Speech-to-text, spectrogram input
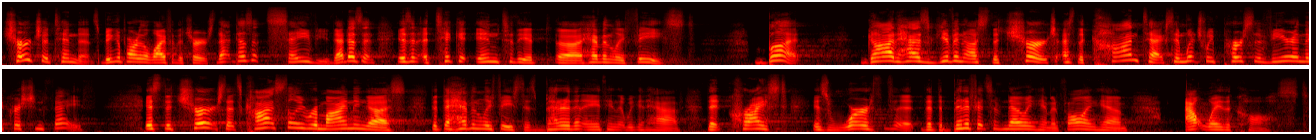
Church attendance, being a part of the life of the church, that doesn't save you. That doesn't, isn't a ticket into the uh, heavenly feast. But God has given us the church as the context in which we persevere in the Christian faith. It's the church that's constantly reminding us that the heavenly feast is better than anything that we could have, that Christ is worth it, that the benefits of knowing Him and following Him outweigh the cost.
